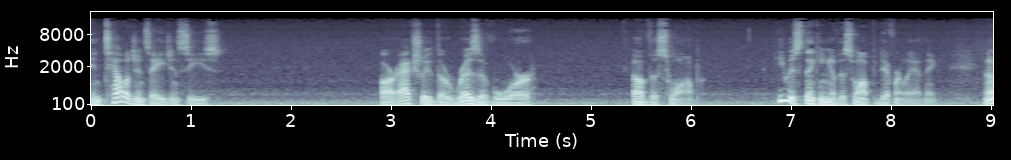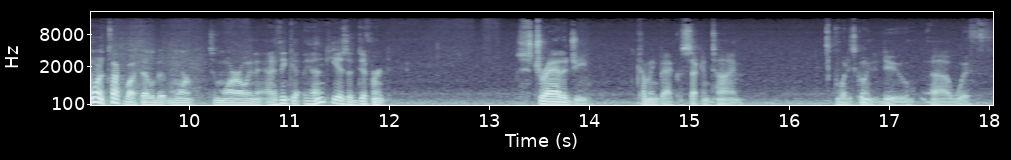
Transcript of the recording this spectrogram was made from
intelligence agencies are actually the reservoir of the swamp. He was thinking of the swamp differently, I think. And I want to talk about that a little bit more tomorrow. And I think I think he has a different strategy coming back the second time what he's going to do uh, with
